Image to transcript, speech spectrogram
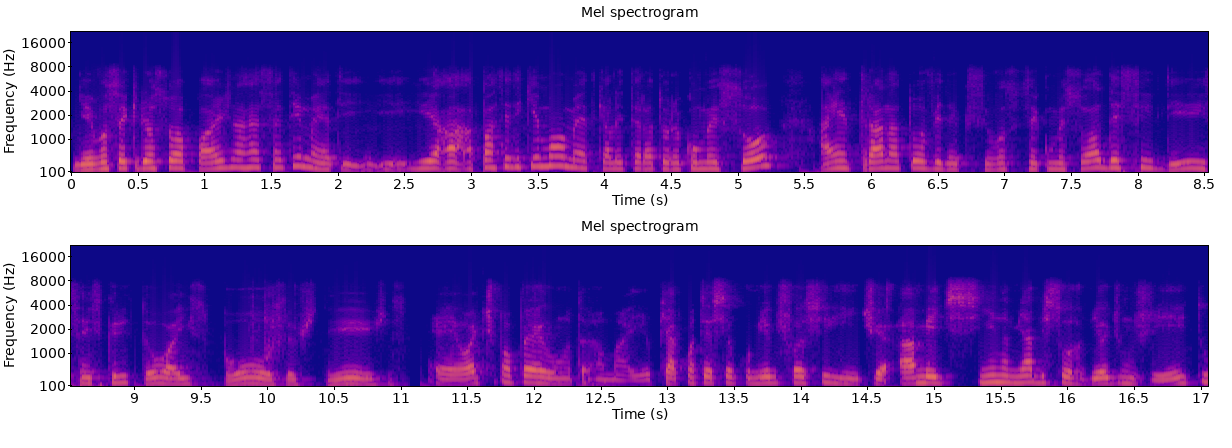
E aí você criou sua página recentemente. E, e a, a, partir de que momento que a literatura começou a entrar na tua vida? Que se você começou a decidir ser escritor, a expor seus textos? É, ótima pergunta, Ramai. O que aconteceu comigo foi o seguinte: a medicina me absorveu de um jeito.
